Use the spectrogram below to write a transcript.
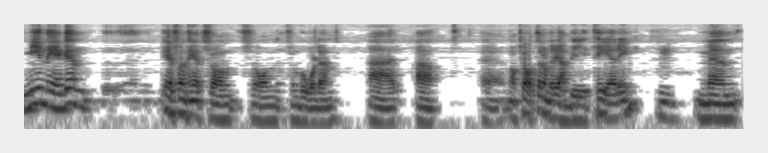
min egen erfarenhet från, från, från vården är att eh, man pratar om rehabilitering Mm. men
